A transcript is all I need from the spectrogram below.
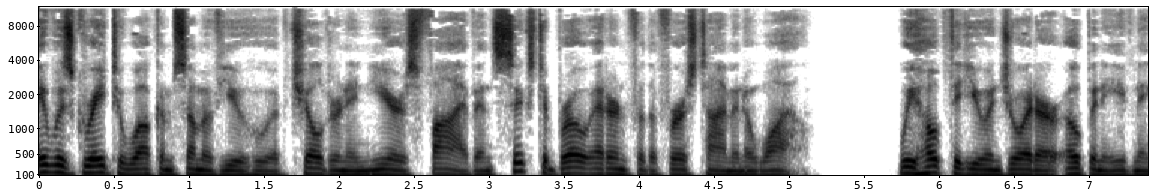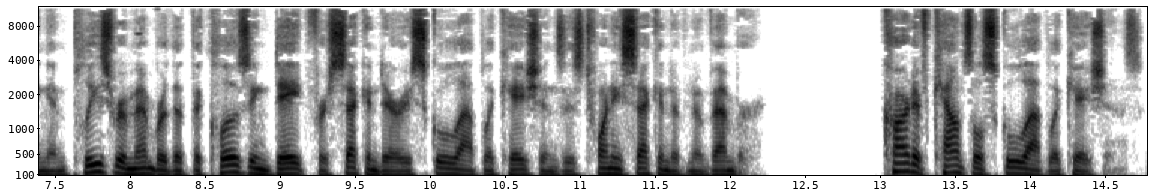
It was great to welcome some of you who have children in years 5 and 6 to Bro Edern for the first time in a while. We hope that you enjoyed our open evening and please remember that the closing date for secondary school applications is 22nd of November. Cardiff Council School Applications.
